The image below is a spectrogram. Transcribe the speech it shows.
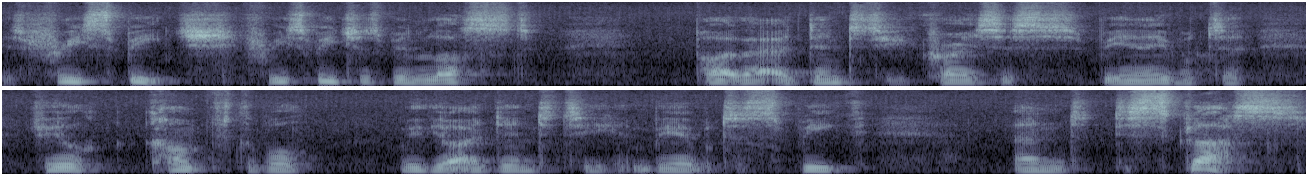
is free speech. Free speech has been lost. Part of that identity crisis, being able to feel comfortable with your identity and be able to speak and discuss,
